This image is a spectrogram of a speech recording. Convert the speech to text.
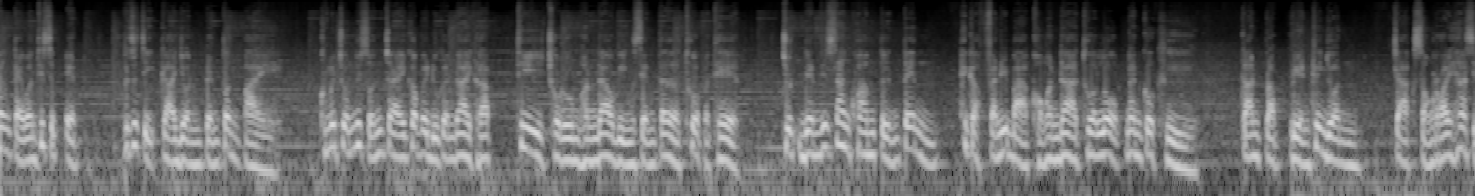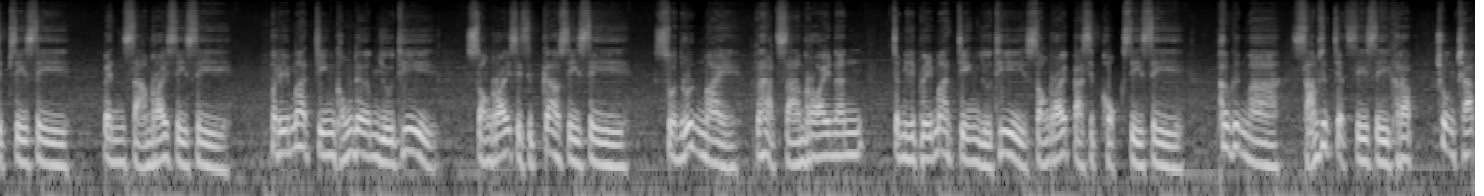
ตั้งแต่วันที่ 11 พฤศจิกายนเป็นต้นไป คุณผู้ชมที่สนใจก็ไปดูกันได้ครับ ที่โชว์รูม Honda Wing Center ทั่วประเทศ จุดเด่นที่สร้างความตื่นเต้น ให้กับแฟนวิบากของ Honda ทั่วโลกนั่นก็คือ การปรับเปลี่ยนเครื่องยนต์จาก 250ซีซีเป็น 300ซีซี ปริมาตรจริงของเดิมอยู่ที่ 249 ซีซี ส่วนรุ่นใหม่รหัส 300 นั้น จะมีปริมาตรจริงอยู่ที่ 286 ซีซี เพิ่มขึ้นมา 37 ซีซีครับ ช่วงชัก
